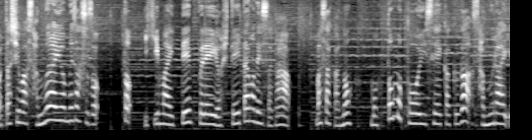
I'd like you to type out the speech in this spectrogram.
私は侍を目指すぞと息巻いてプレイをしていたのですが、まさかの最も遠い性格が侍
